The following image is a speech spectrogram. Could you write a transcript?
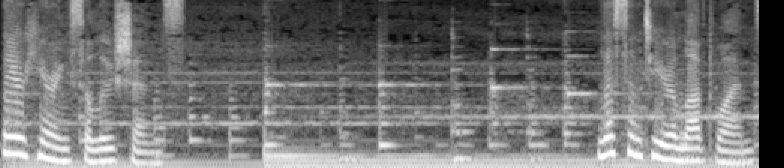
Clear Hearing Solutions. Listen to your loved ones.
